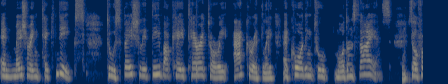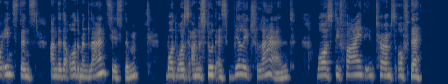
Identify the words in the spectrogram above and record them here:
and measuring techniques to spatially demarcate territory accurately according to modern science. So, for instance, under the Ottoman land system, what was understood as village land was defined in terms of the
